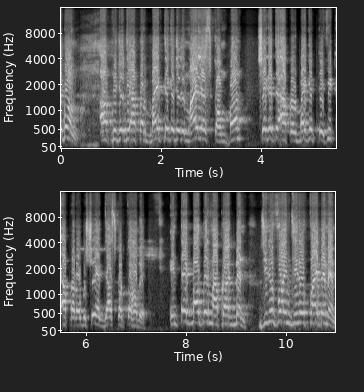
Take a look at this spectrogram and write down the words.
এবং আপনি যদি আপনার বাইক থেকে যদি মাইলেজ কম পান সেক্ষেত্রে আপনার বাইকের ট্রেফিক আপনার অবশ্যই অ্যাডজাস্ট করতে হবে। ইনটেক বাল্বের মাপ রাখবেন zero point zero five M M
